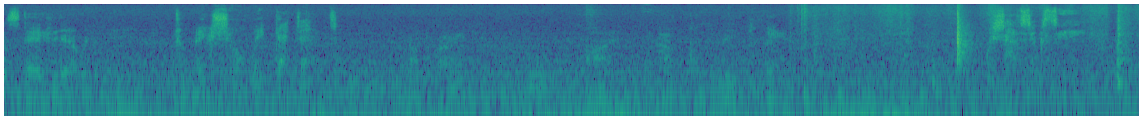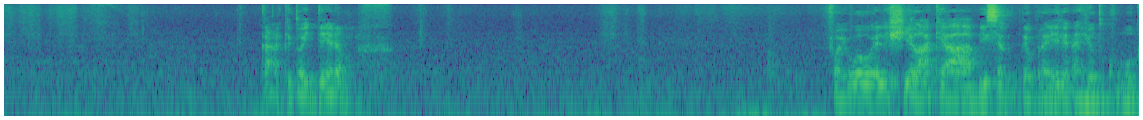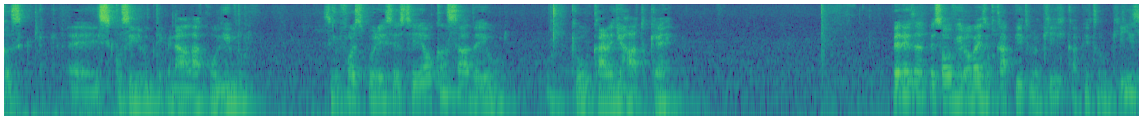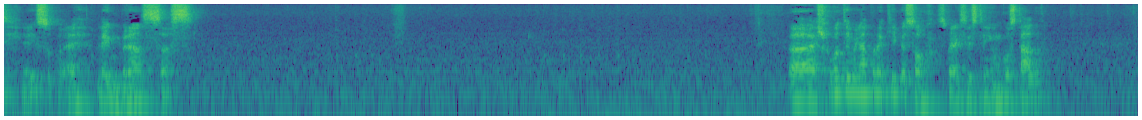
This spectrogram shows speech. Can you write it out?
Will stay here with me to make sure we get it. Not worry. I have complete faith. We shall succeed. Cara, que doideira, mano. Foi o Elixir lá que a Bícia deu pra ele, né? Junto com o Lucas. Eles conseguiram terminar lá com o livro. Se não fosse por isso, eles teriam alcançado aí o, o que o cara de rato quer. Beleza, pessoal, virou mais um capítulo aqui, capítulo 15. É isso? É, lembranças. Ah, acho que eu vou terminar por aqui, pessoal. Espero que vocês tenham gostado.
